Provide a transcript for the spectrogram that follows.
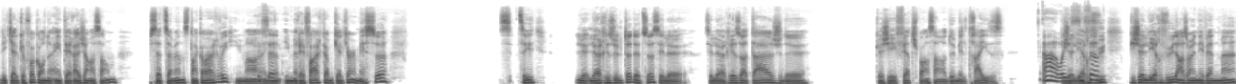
les quelques fois qu'on a interagi ensemble. Puis cette semaine, c'est encore arrivé. Il, me réfère comme quelqu'un. Mais ça, c'est- tu sais, le, le résultat de ça, c'est le, c'est le réseautage de que j'ai fait, je pense, en 2013. Ah oui, je l'ai revu. Puis je l'ai revu dans un événement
